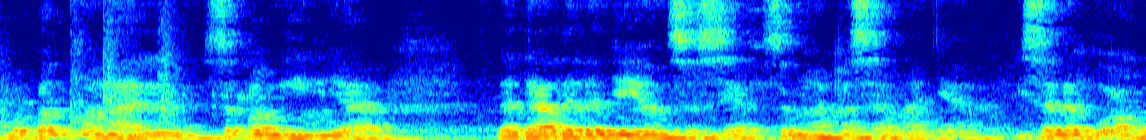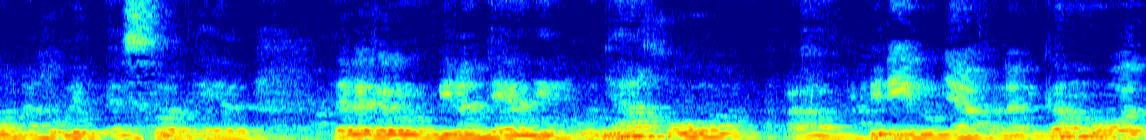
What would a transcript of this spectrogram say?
mapagmahal sa pamilya, nadadala niya yun sa set, sa mga kasama niya. Isa lang po ako naka-witness doon talagang binantayan din po niya ako, um, pinainom niya ako ng gamot,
